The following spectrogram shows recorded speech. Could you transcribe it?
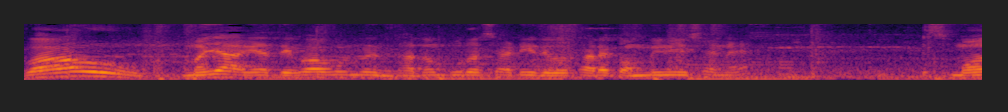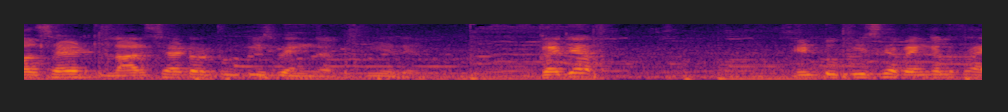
वाओ मज़ा आ गया। देखो, आपको मैं दिखाता हूँ पूरा सेट ये देखो, सारा कॉम्बिनेशन है। स्मॉल सेट लार्ज सेट और टू पीस बैंगल ये देखो। गजब! इन टू पीस का बैंगल का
